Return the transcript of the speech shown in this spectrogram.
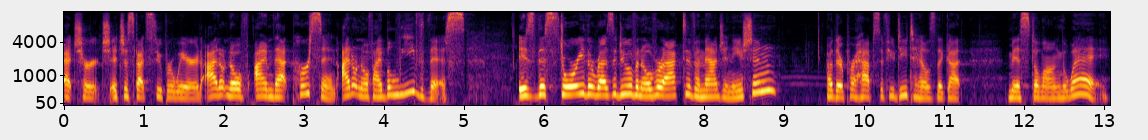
at church. It just got super weird. I don't know if I'm that person. I don't know if I believe this. Is this story the residue of an overactive imagination? Are there perhaps a few details that got missed along the way?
